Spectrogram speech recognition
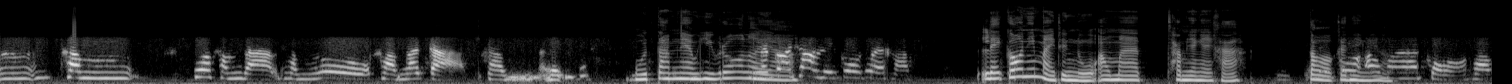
อืมทำพวกคำดาบทำโล่ทำหน้ากากทำอะไรอีกโอ้ตามแนวฮีโร่เลยแล้วก็อะชอบเลโก้ด้วยครับ เลโก้นี่หมายถึงหนูเอามาทำยังไงคะ ต่อกันอย่างเอานี้เหรอมาต่อครับ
